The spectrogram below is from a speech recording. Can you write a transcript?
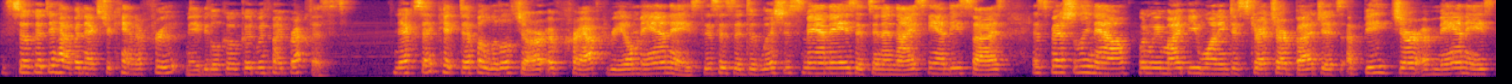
It's still good to have an extra can of fruit. Maybe it'll go good with my breakfast. Next, I picked up a little jar of Kraft Real Mayonnaise. This is a delicious mayonnaise. It's in a nice handy size, especially now when we might be wanting to stretch our budgets. A big jar of mayonnaise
